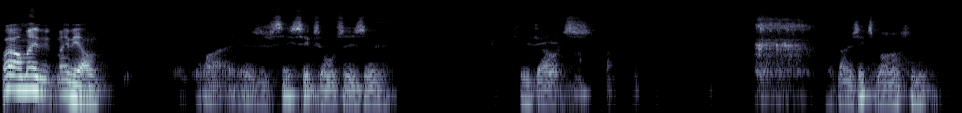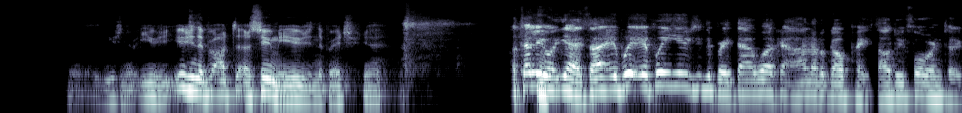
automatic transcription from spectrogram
Well, maybe maybe I'll. Why, there's six, horses, uh, two goats. About six miles. And, uh, using the, using the, I assume you're using the bridge, yeah. I'll tell you what. Yeah, so if we if we're using the bridge, that'll work out another gold piece. I'll do four and two.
